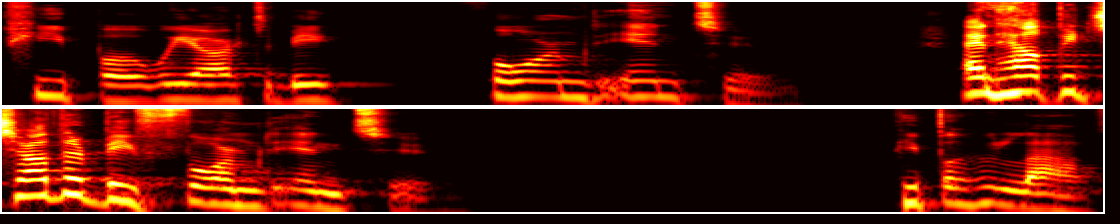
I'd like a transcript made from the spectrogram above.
people we are to be formed into and help each other be formed into. People who love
